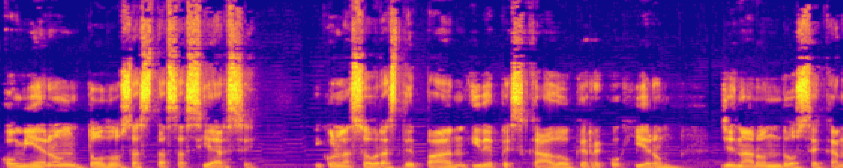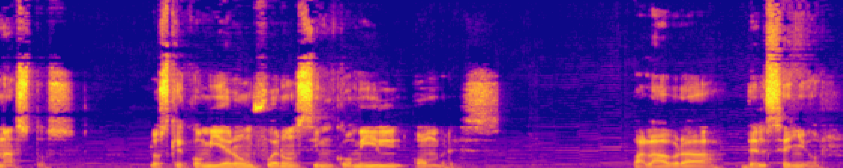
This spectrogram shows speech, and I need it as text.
Comieron todos hasta saciarse, y con las sobras de pan y de pescado que recogieron, llenaron doce canastos. Los que comieron fueron cinco mil hombres. Palabra del Señor.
